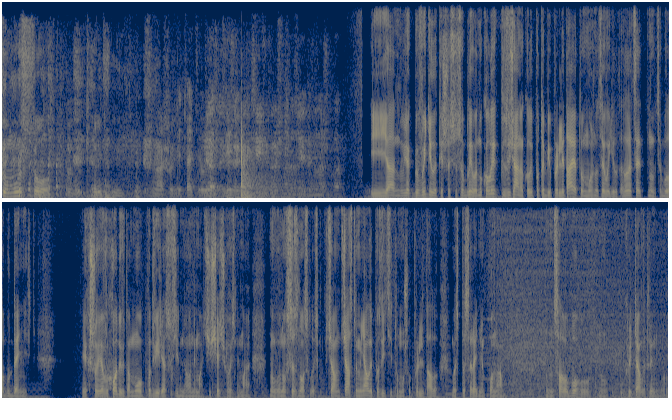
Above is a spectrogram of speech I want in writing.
Кому що? Олексій. Ну а що, літати І я ну якби виділити щось особливе. Ну, коли, звичайно, коли по тобі прилітає, то можна це виділити. Але це, ну, це була буденність. Якщо я виходив, там мого подвір'я сусіднього немає, чи ще чогось немає, ну воно все зносилось. Ча- Часто міняли позиції, тому що прилітало безпосередньо по нам. Ну, слава Богу, ну, укриття витримувало.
